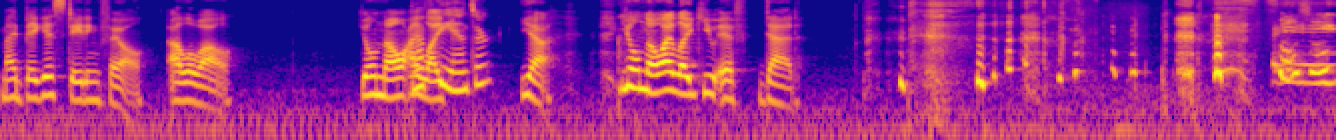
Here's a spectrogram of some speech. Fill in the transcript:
My biggest dating fail. LOL. You'll know I like the answer. Yeah. You'll know I like you if dead. social,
